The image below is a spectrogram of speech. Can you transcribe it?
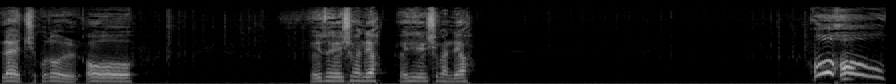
렛츠 고돌, 어 여기서 열심히 안 돼요. 여기서 열심히 안 돼요. 오호!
